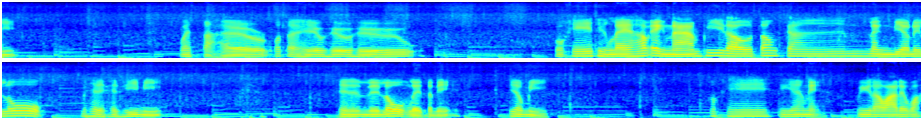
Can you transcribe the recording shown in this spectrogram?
นี้ อันนี้ What the hell What the hell hell hell โอเคถึงแล้วครับแอ่งน้ำที่เราต้องการแหล่งเดียวในโลก ไม่ใช่ในแผนที่นี้ในในโลกเลยตอนนี้ ที่เรามี โอเคถึงยังเนี่ย มีลาวาด้วยวะ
